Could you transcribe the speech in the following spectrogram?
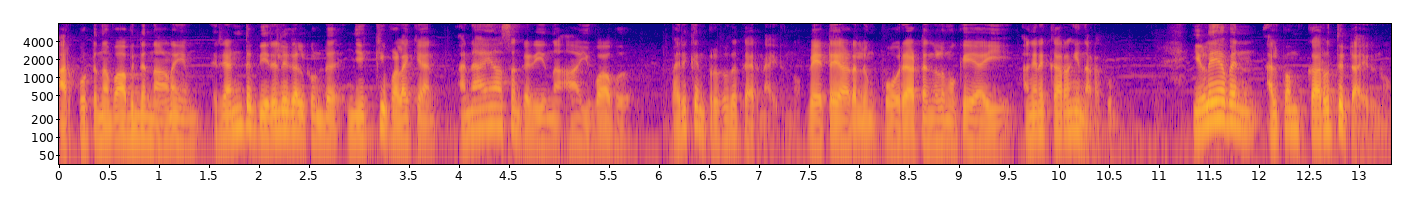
ആർക്കോട്ട് നവാബിന്റെ നാണയം രണ്ട് വിരലുകൾ കൊണ്ട് ഞെക്കി വളയ്ക്കാൻ അനായാസം കഴിയുന്ന ആ യുവാവ് പരുക്കൻ പ്രകൃതക്കാരനായിരുന്നു. വേട്ടയാടലും പോരാട്ടങ്ങളും ഒക്കെയായി അങ്ങനെ കറങ്ങി നടക്കും. ഇളയവൻ അല്പം കറുത്തിട്ടായിരുന്നു.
